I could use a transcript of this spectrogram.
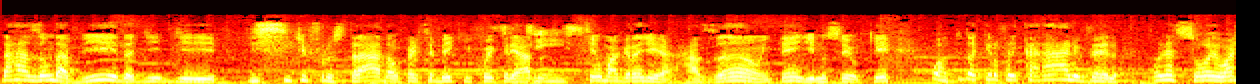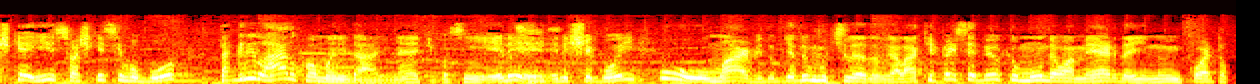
da razão da vida, de, de, de se sentir frustrado ao perceber que foi criado Sim. sem uma grande razão, entende? E não sei o que. Porra, tudo aquilo eu falei, caralho, velho, olha só, eu acho que é isso, eu acho que esse robô tá grilado com a humanidade, né? Tipo assim, ele, ele chegou e o Marv, do Guia do Mutilano das Galáxias, que percebeu que o mundo é uma merda e não importa o que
